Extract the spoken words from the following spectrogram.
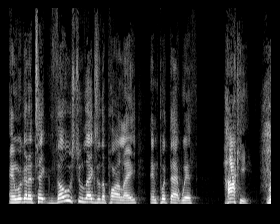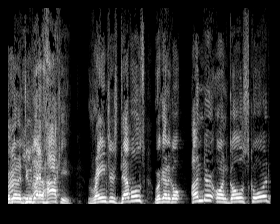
And we're going to take those two legs of the parlay and put that with hockey. We're going to do Hockey. that hockey. Rangers Devils, we're going to go under on goals scored.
